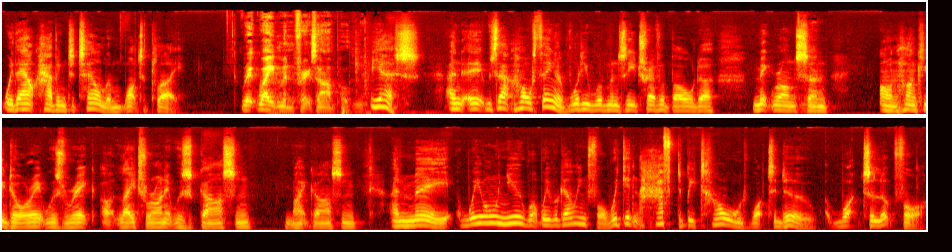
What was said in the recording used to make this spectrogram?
without having to tell them what to play. Rick Wakeman, for example. Yes. And it was that whole thing of Woody Woodmansey, Trevor Bolder, Mick Ronson. On Hunky Dory, it was Rick. Uh, later on, it was Garson, Mike Garson, and me. We all knew what we were going for. We didn't have to be told what to do, what to look for.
